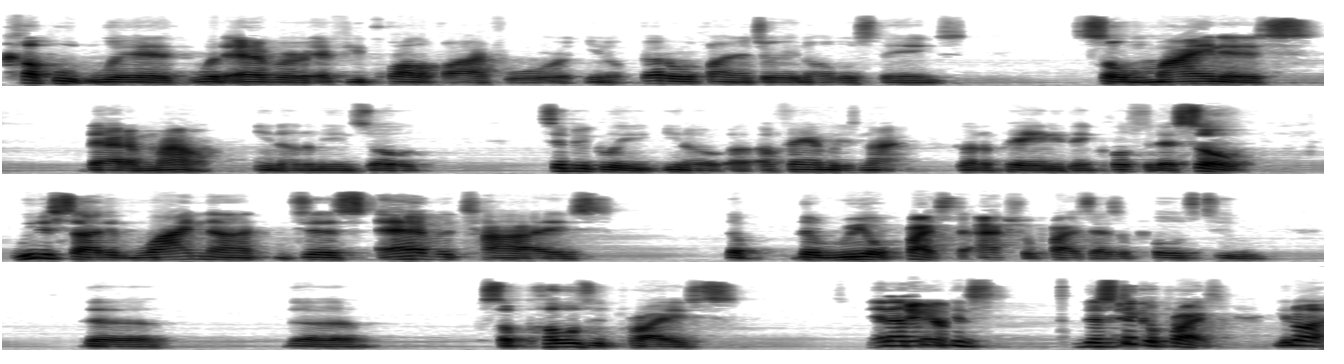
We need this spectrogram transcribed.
coupled with whatever if you qualify for, you know, federal financial aid and all those things. So minus that amount, you know what I mean? So typically, you know, a, a family is not going to pay anything close to that. So we decided why not just advertise the the real price, the actual price, as opposed to the the supposed price, and I sticker. think it's the sticker price. You know,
